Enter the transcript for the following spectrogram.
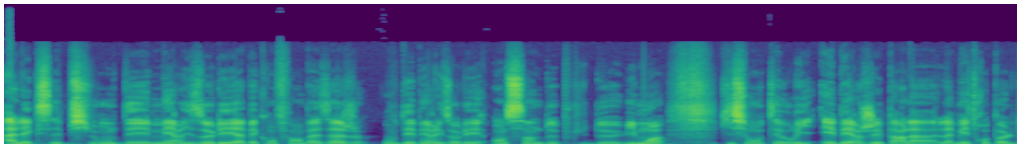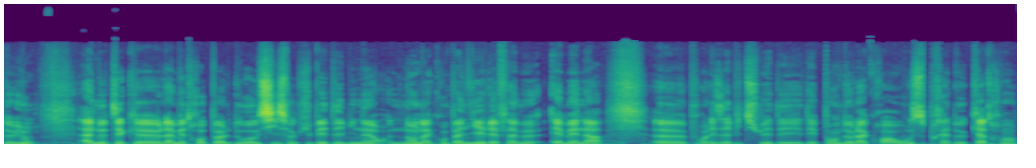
à l'exception des mères isolées avec enfants en bas âge ou des mères isolées enceintes de plus de 8 mois, qui sont en théorie hébergées par la, métropole de Lyon. À noter que la métropole doit aussi s'occuper des mineurs non accompagnés, les fameux MNA, euh, pour les habitués des, des pans de la Croix-Rousse. Près de 80,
